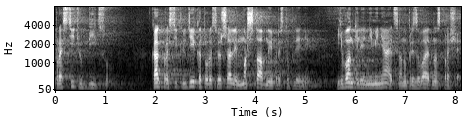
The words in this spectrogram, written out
простить убийцу, как простить людей, которые совершали масштабные преступления? Евангелие не меняется, оно призывает нас прощать.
